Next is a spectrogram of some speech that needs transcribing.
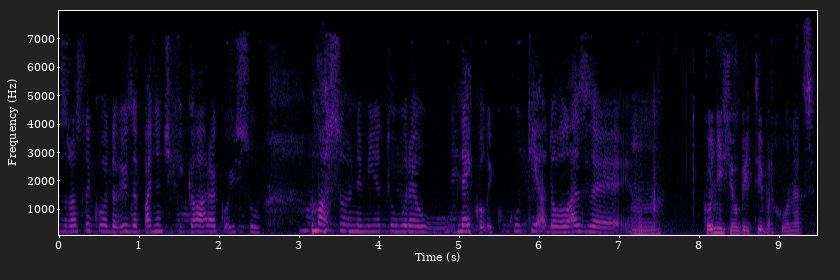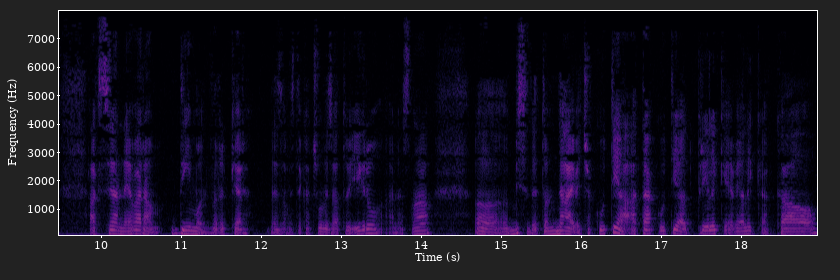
Za razliku od ovih zapanjačih igara koji su masovne minijature u nekoliko kutija dolaze. Mhm. Kod njih je u biti vrhunac, ako se ja ne varam, Demon Worker. Ne znam, jeste kad čuli za tu igru, a ne zna. Uh, mislim da je to najveća kutija, a ta kutija otprilike je velika kao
